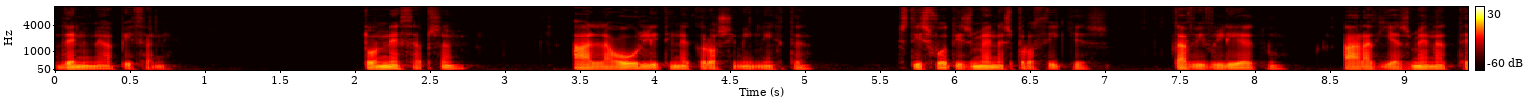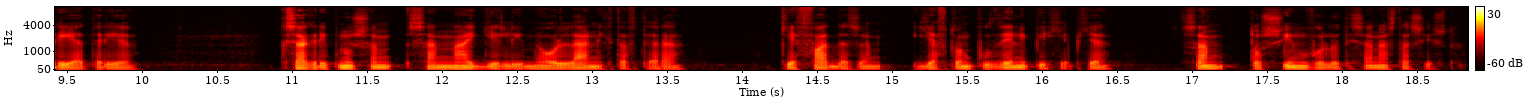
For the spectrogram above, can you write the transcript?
δεν είναι απίθανη. Τον έθαψαν, αλλά όλη την νεκρόσιμη νύχτα, στις φωτισμένες προθήκες, τα βιβλία του, αραδιασμένα τρία-τρία, ξαγρυπνούσαν σαν άγγελοι με ολάνυχτα φτερά και φάνταζαν για αυτόν που δεν υπήρχε πια σαν το σύμβολο της Ανάστασής του.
